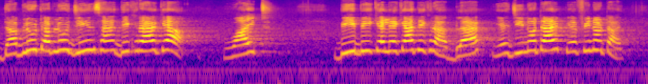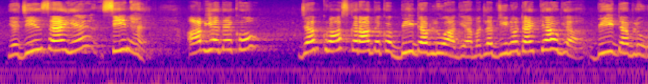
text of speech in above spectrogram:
W W genes है, दिख रहा है क्या? वाइट बी बी के लिए क्या दिख रहा है? ब्लैक ये जीनो टाइप ये फिनो टाइप ये जीन्स है, ये सीन है. अब ये देखो, जब क्रॉस कराओ, देखो बी डब्ल्यू आ गया मतलब जीनो टाइप क्या हो गया? बी डब्ल्यू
